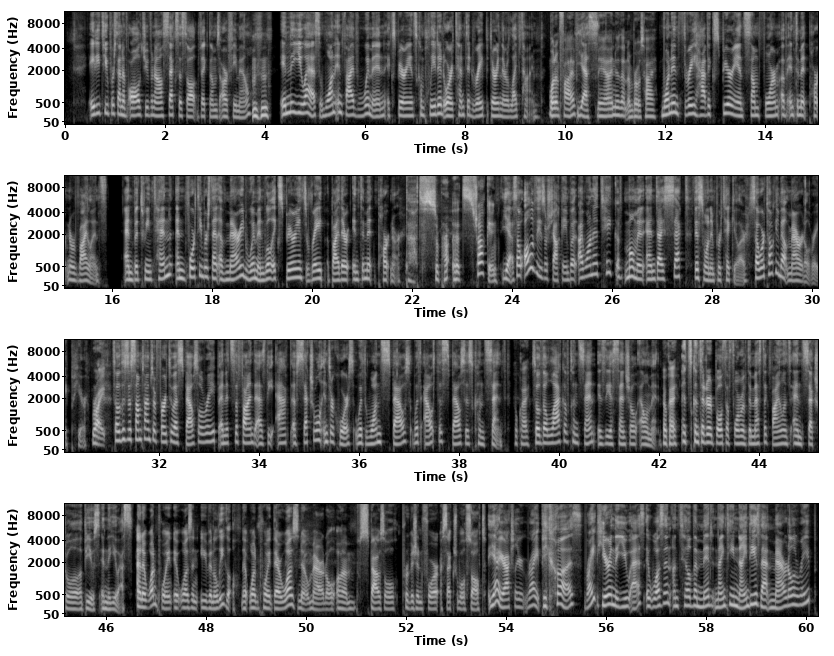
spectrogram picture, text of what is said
82% of all juvenile sex assault victims are female. Mm-hmm. In the US, one in five women experience completed or attempted rape during their lifetime. One in five. Yes. Yeah, I knew that number was high. One in three have experienced some form of intimate partner violence. And between 10 and 14% of married women will experience rape by their intimate partner. That's surpri- That's shocking. Yeah, so all of these are shocking, but I want to take a moment and dissect this one in particular. So we're talking about marital rape here. Right. So this is sometimes referred to as spousal rape, and it's defined as the act of sexual intercourse with one spouse without the spouse's consent. Okay. So the lack of consent is the essential element. Okay. It's considered both a form of domestic violence and sexual abuse in the US. And at one point, it wasn't even illegal. At one point, there was no marital um, spousal provision for a sexual assault. Yeah, you're actually right because right here in the US, it wasn't until the mid 1990s that marital rape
